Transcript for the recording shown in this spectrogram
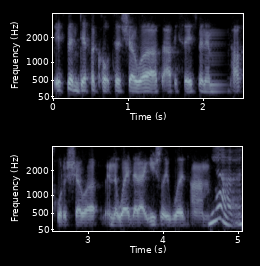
it's been difficult to show up. Obviously, it's been impossible to show up in the way that I usually would. Um, yeah.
